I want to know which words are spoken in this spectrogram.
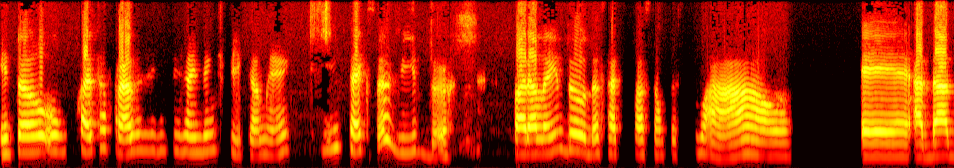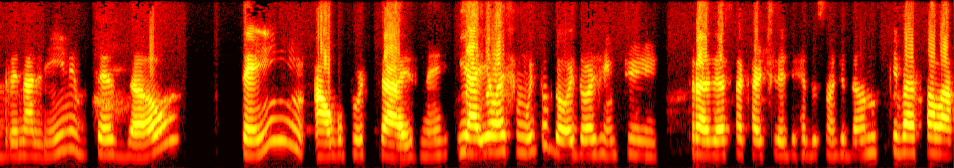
Então, com essa frase a gente já identifica, né? Que sexo é vida. Para além do, da satisfação pessoal, é, a da adrenalina do tesão, tem algo por trás, né? E aí eu acho muito doido a gente trazer essa cartilha de redução de danos que vai falar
